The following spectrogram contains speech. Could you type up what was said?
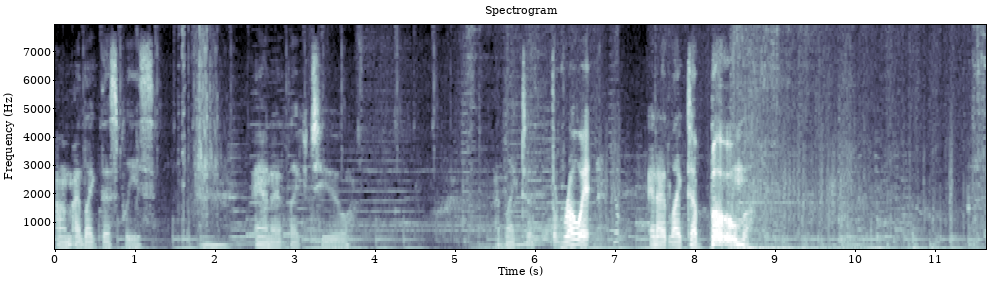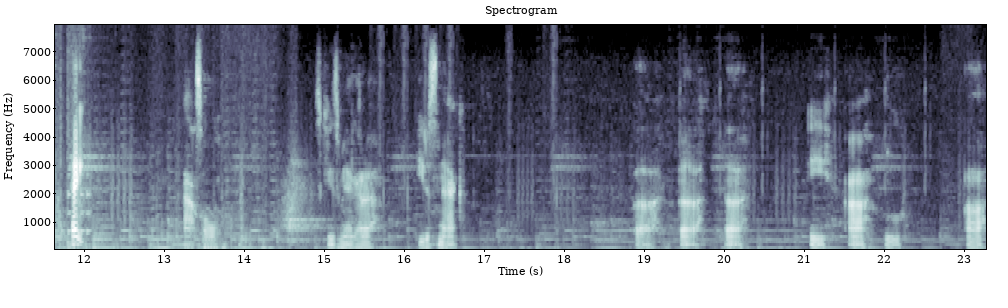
Um, I'd like this, please. And I'd like to... I'd like to throw it, and I'd like to BOOM! Hey! Asshole. Excuse me, I gotta eat a snack. Uh, uh, uh. E, ah, ooh. Ah,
